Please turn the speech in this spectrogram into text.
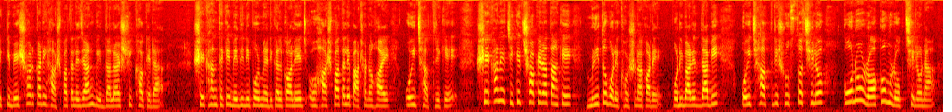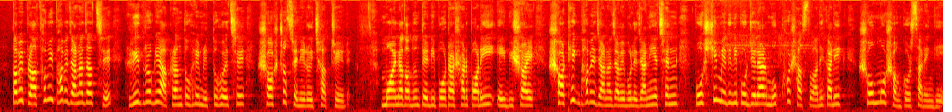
একটি বেসরকারি হাসপাতালে যান বিদ্যালয়ের শিক্ষকেরা। সেখান থেকে মেদিনীপুর মেডিকেল কলেজ ও হাসপাতালে পাঠানো হয় ওই ছাত্রীকে। সেখানে চিকিৎসকেরা তাকে মৃত বলে ঘোষণা করে। পরিবারের দাবি, ওই ছাত্রী সুস্থ ছিল, কোনো রকম রোগ ছিল না। তবে প্রাথমিকভাবে জানা যাচ্ছে, হৃদরোগে আক্রান্ত হয়ে মৃত্যু হয়েছে ষষ্ঠ শ্রেণির ওই ছাত্রীর। ময়না তদন্তের রিপোর্ট আসার পরেই এই বিষয়ে সঠিকভাবে জানা যাবে বলে জানিয়েছেন পশ্চিম মেদিনীপুর জেলার মুখ্য স্বাস্থ্য আধিকারিক সৌম্য শঙ্কর সারেঙ্গি।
